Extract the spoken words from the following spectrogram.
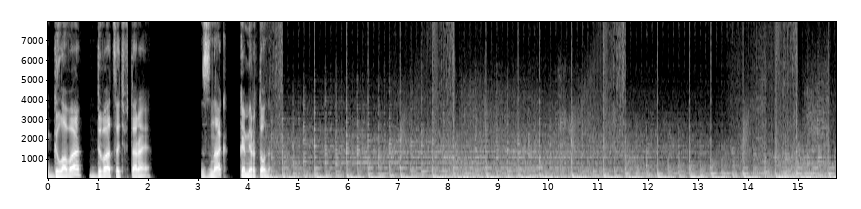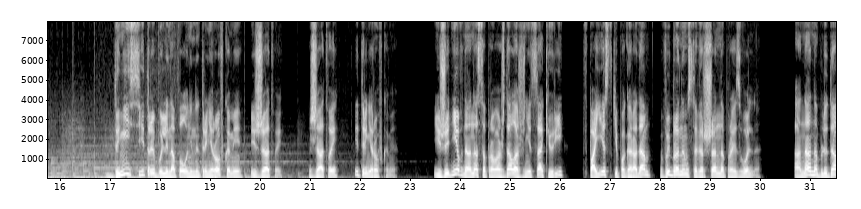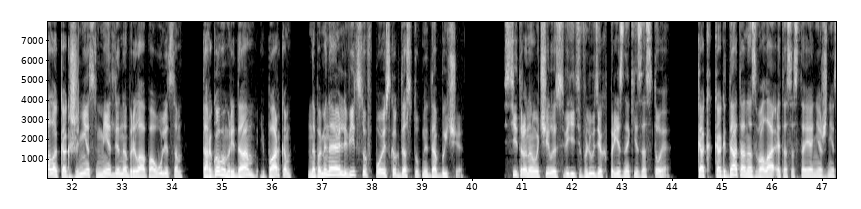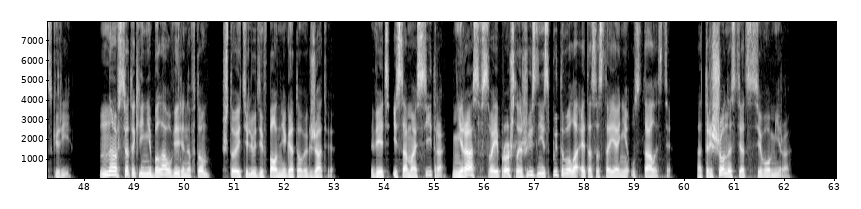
Глава 22. Знак Камертона. Дни Ситры были наполнены тренировками и жатвой, жатвой и тренировками. Ежедневно она сопровождала жнеца Кюри в поездке по городам, выбранным совершенно произвольно. Она наблюдала, как жнец медленно брела по улицам, торговым рядам и паркам, напоминая львицу в поисках доступной добычи. Ситра научилась видеть в людях признаки застоя, как когда-то назвала это состояние жнец Кюри. Но все-таки не была уверена в том, что эти люди вполне готовы к жатве. Ведь и сама Ситра не раз в своей прошлой жизни испытывала это состояние усталости, отрешенности от всего мира.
